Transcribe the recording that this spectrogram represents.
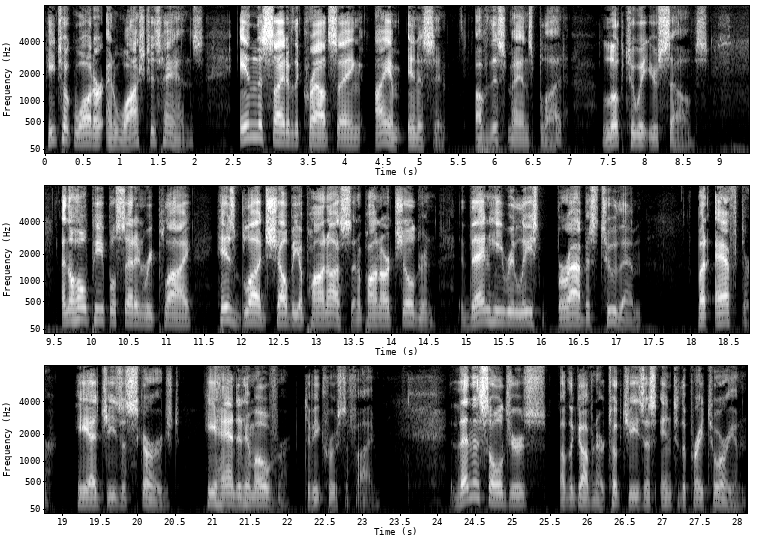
he took water and washed his hands in the sight of the crowd, saying, I am innocent of this man's blood. Look to it yourselves. And the whole people said in reply, His blood shall be upon us and upon our children. Then he released Barabbas to them, but after he had Jesus scourged, he handed him over to be crucified. Then the soldiers of the governor took Jesus into the praetorium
